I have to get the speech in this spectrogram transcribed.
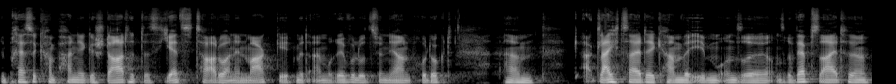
eine Pressekampagne gestartet, dass jetzt Tado an den Markt geht mit einem revolutionären Produkt. Ähm, gleichzeitig haben wir eben unsere, unsere Webseite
